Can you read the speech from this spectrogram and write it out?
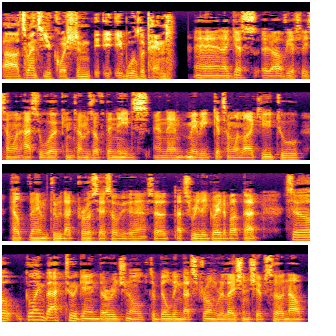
uh, to answer your question, it, it will depend. And I guess uh, obviously someone has to work in terms of the needs and then maybe get someone like you to help them through that process of, uh, so that's really great about that. So going back to again, the original to building that strong relationship. So now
